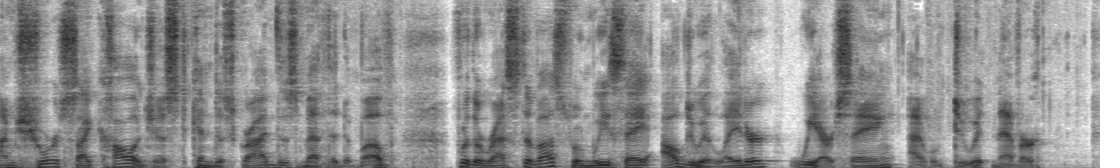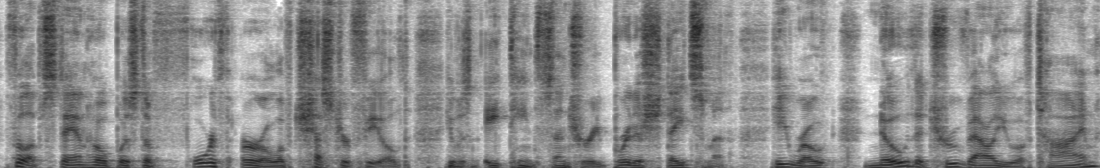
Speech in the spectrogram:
I'm sure psychologists can describe this method above. For the rest of us, when we say, I'll do it later, we are saying, I will do it never. Philip Stanhope was the fourth Earl of Chesterfield. He was an 18th century British statesman. He wrote, Know the true value of time,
